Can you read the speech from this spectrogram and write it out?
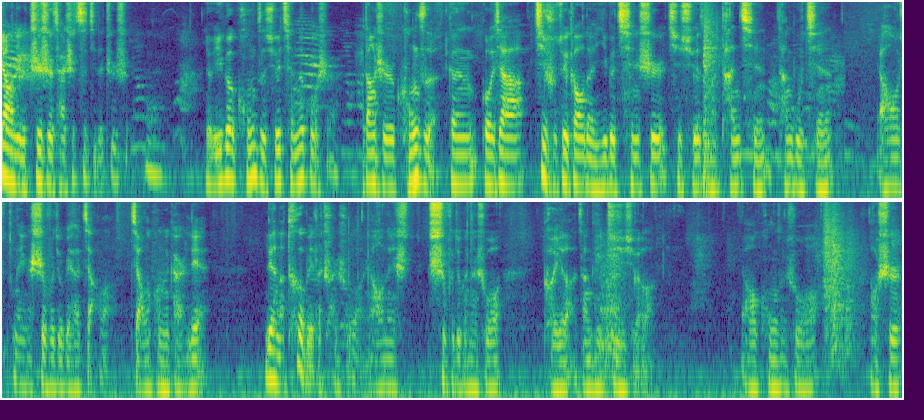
这样这个知识才是自己的知识。有一个孔子学琴的故事，当时孔子跟国家技术最高的一个琴师去学怎么弹琴、弹古琴，然后那个师傅就给他讲了，讲了孔子开始练，练得特别的纯熟了，然后那师师傅就跟他说，可以了，咱可以继续学了。然后孔子说，老师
